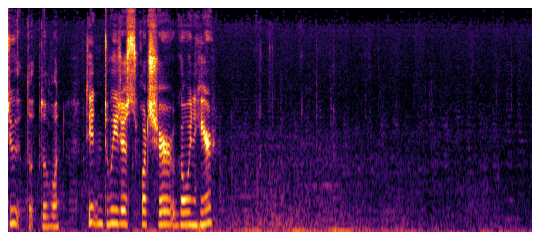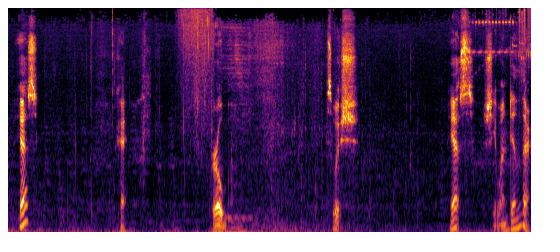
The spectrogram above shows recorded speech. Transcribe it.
do the the one? Didn't we just watch her go in here? Yes. Okay. Probe. Swish. Yes, she went in there.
